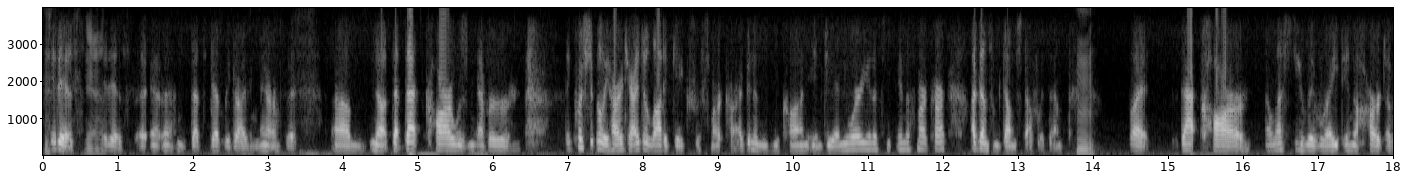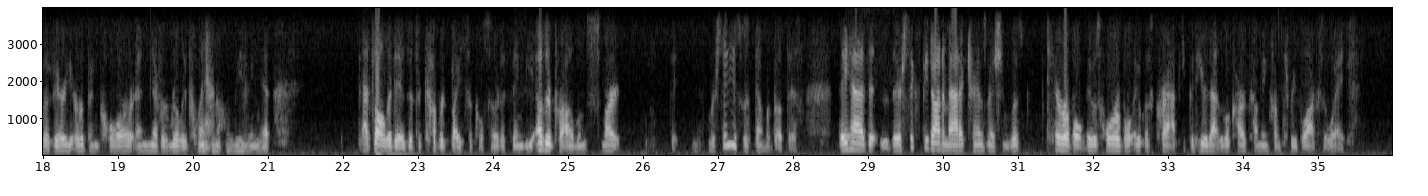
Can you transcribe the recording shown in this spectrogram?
For it is. yeah. It is. Uh, uh, that's deadly driving there. But um, no, that that car was never. They pushed it really hard here. I did a lot of gigs with Smart Car. I've been in the Yukon in January in a, in the Smart Car. I've done some dumb stuff with them. Hmm. But that car unless you live right in the heart of a very urban core and never really plan on leaving it, that's all it is. It's a covered bicycle sort of thing. The other problem, smart, Mercedes was dumb about this. They had their six-speed automatic transmission was terrible. It was horrible. It was crap. You could hear that little car coming from three blocks away.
